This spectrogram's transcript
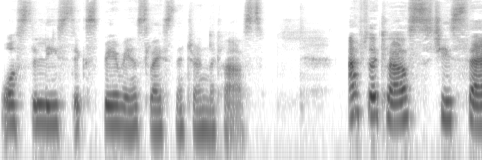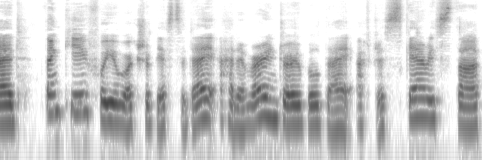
was the least experienced lace knitter in the class. After the class, she said Thank you for your workshop yesterday. I had a very enjoyable day after a scary start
